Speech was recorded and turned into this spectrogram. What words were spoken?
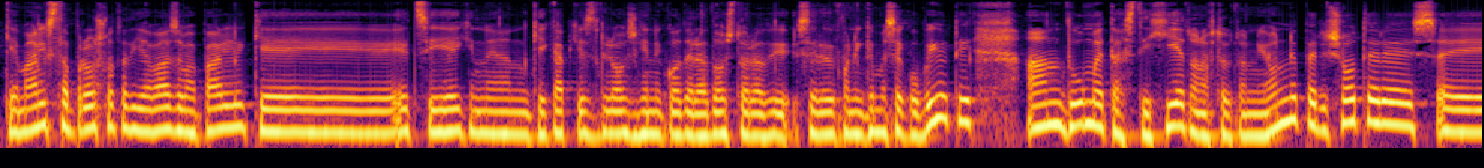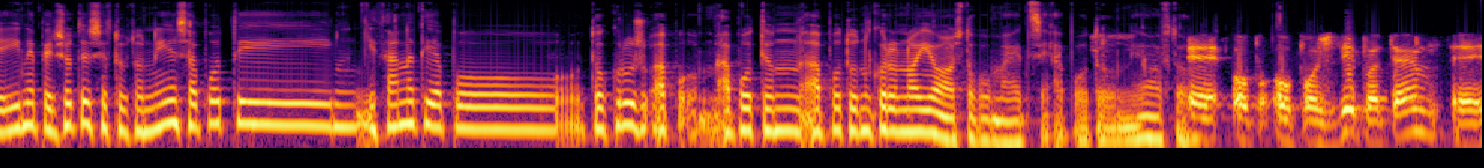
Και μάλιστα πρόσφατα διαβάζαμε πάλι και έτσι έγιναν και κάποιες δηλώσεις γενικότερα εδώ στο σε ραδιοφωνική μας εκπομπή ότι αν δούμε τα στοιχεία των αυτοκτονιών είναι περισσότερες ε, είναι περισσότερες αυτοκτονίες από ότι οι θάνατοι από, το κρούζ, από, από, τον, από τον κορονοϊό, ας το πούμε έτσι, από τον ιό αυτό. Ε, ο, οπωσδήποτε ε,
